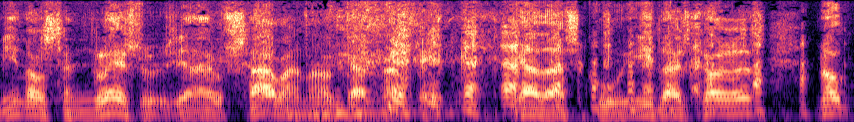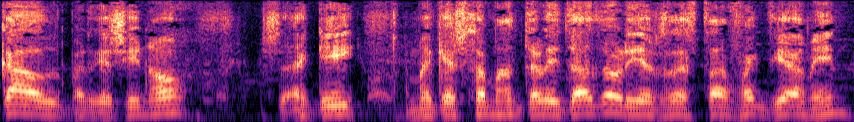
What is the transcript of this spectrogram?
Mira els anglesos, ja ho saben el que han de fer cadascú. I les coses no cal, perquè si no, aquí, amb aquesta mentalitat, hauries d'estar efectivament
